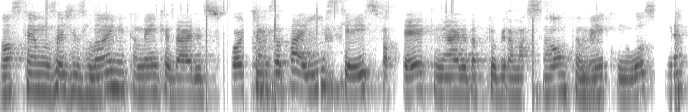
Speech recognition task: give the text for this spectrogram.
Nós temos a Gislaine também, que é da área de suporte, temos a Thaís, que é ex-FATEC, na área da programação também conosco, né?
